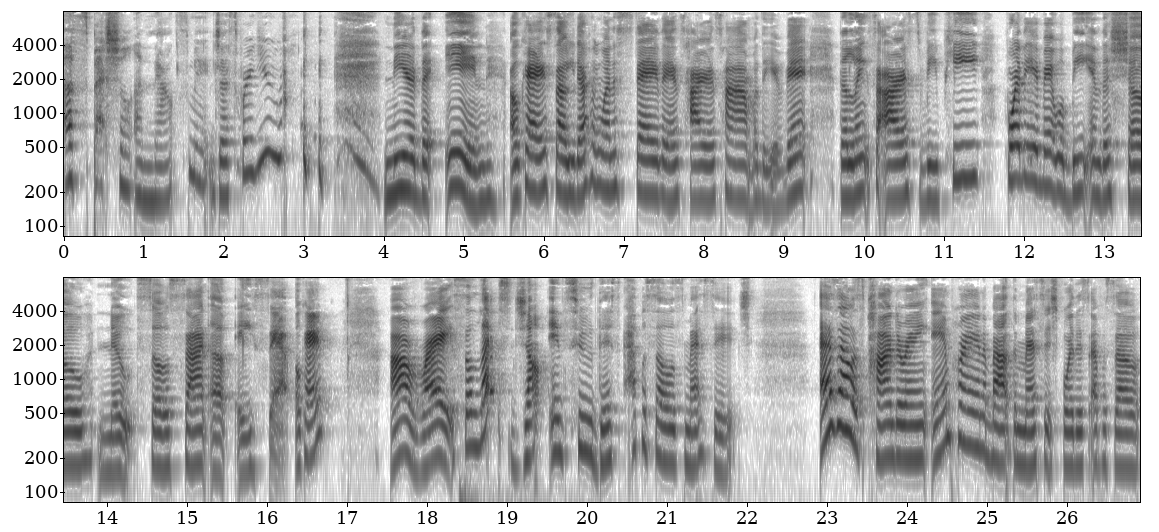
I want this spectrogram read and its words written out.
a special announcement just for you near the end. Okay, so you definitely want to stay the entire time of the event. The link to RSVP for the event will be in the show notes. So sign up ASAP, okay? All right, so let's jump into this episode's message. As I was pondering and praying about the message for this episode,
